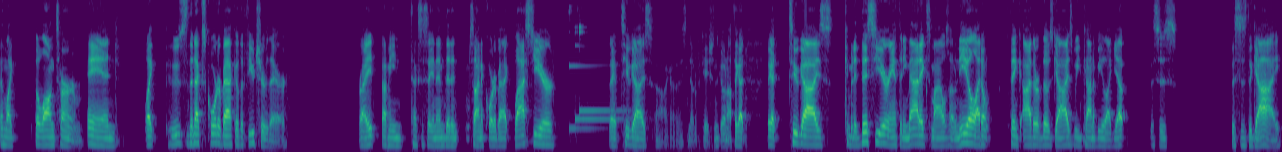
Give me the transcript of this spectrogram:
and like the long term, and like who's the next quarterback of the future there. Right? I mean, Texas A&M didn't sign a quarterback last year. They have two guys. Oh, I got these notifications going off. They got they got two guys committed this year: Anthony Maddox, Miles O'Neill. I don't think either of those guys, we'd kind of be like, yep, this is this is the guy.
